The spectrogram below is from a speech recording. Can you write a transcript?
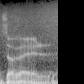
Israël.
